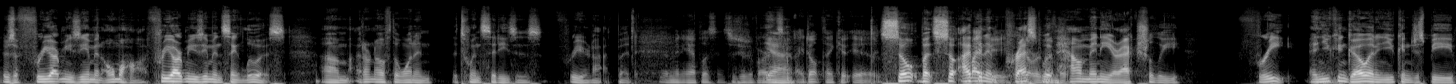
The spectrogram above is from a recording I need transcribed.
There's a free art museum in Omaha, free art museum in St. Louis. Um, I don't know if the one in the Twin Cities is free or not, but the Minneapolis Institute of Arts. Yeah. I don't think it is. so, but so I've been be. Impressed with how many are actually free, and you can go in and you can just be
